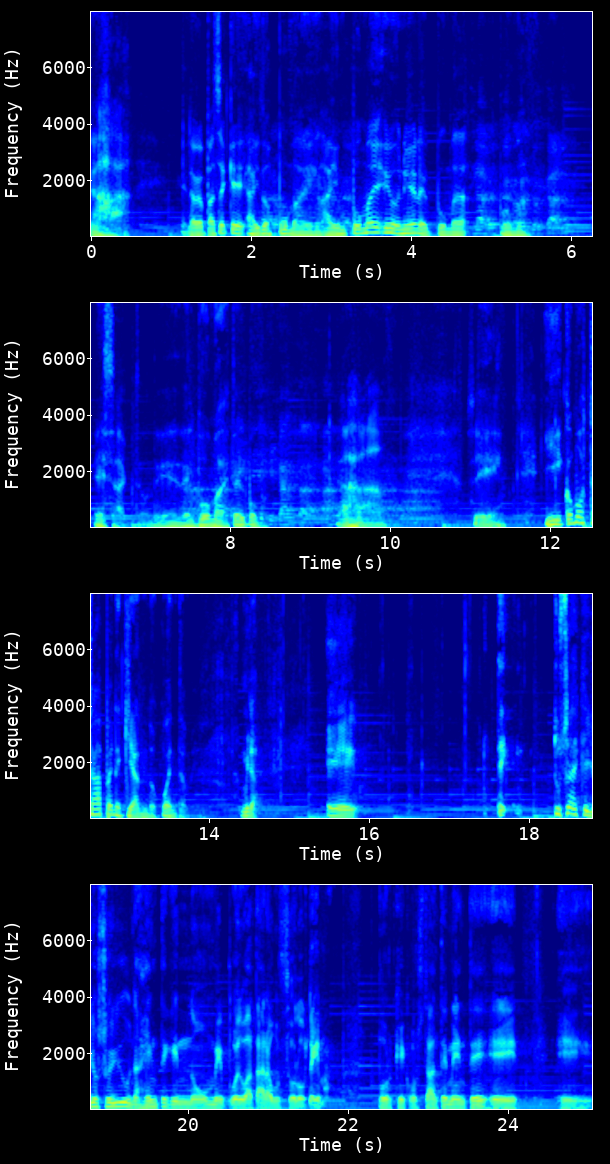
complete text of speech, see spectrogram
Ajá. Lo que pasa es que hay dos pumas. ¿eh? Hay un Puma Junior y el Puma. Puma. Exacto, de- del Puma. Este es el Puma. Ajá. Sí. ¿Y cómo estás penequeando? Cuéntame. Mira, eh, te- tú sabes que yo soy una gente que no me puedo atar a un solo tema, porque constantemente eh, eh,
